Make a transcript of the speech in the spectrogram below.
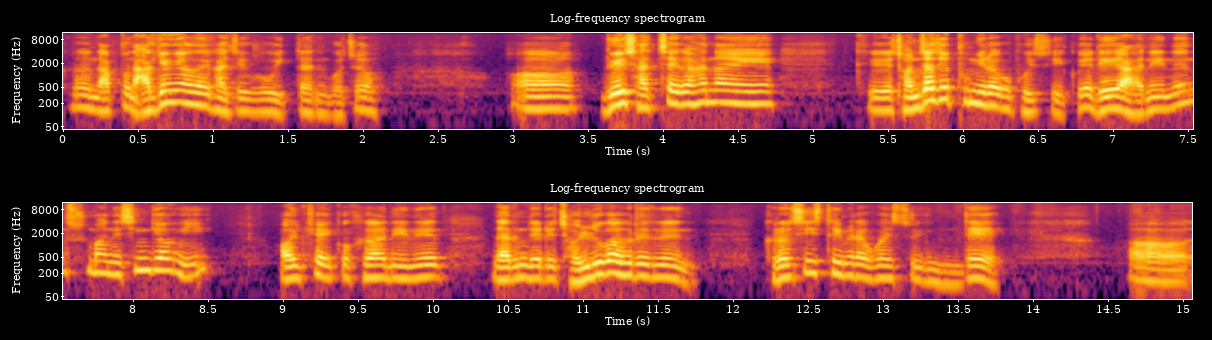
그런 나쁜 악영향을 가지고 있다는 거죠. 어, 뇌 자체가 하나의 그 전자제품이라고 볼 수 있고요. 뇌 안에는 수많은 신경이 얽혀 있고 그 안에는 나름대로 전류가 흐르는 그런 시스템이라고 할 수 있는데 어,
